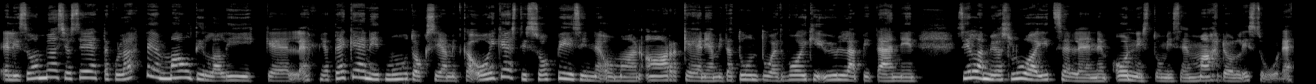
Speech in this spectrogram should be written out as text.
Eli se on myös jo se, että kun lähtee maltilla liikkeelle ja tekee niitä muutoksia, mitkä oikeasti sopii sinne omaan arkeen ja mitä tuntuu, että voikin ylläpitää, niin sillä myös luo itselleen ne onnistumisen mahdollisuudet.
